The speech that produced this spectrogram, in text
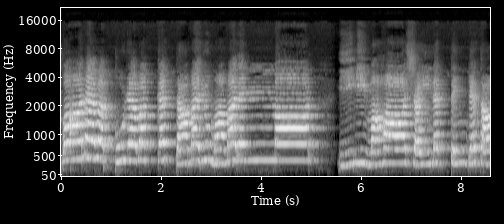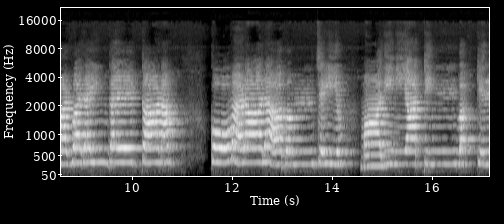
വാനവപ്പുഴവക്കത്തമരുമരന്മാർ ഈ മഹാശൈലത്തിന്റെ താഴ്വരയിങ്കൽ മാലിനിയാറ്റിൻ വക്കിൽ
